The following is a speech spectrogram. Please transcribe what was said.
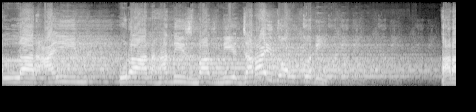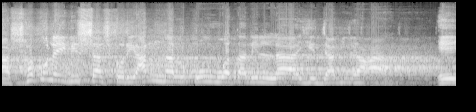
আল্লাহর আইন, কোরআন, হাদিস বাদ দিয়ে যারাই দল করি, তারা সকলেই বিশ্বাস করি, আন্নাল জামিয়া এই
